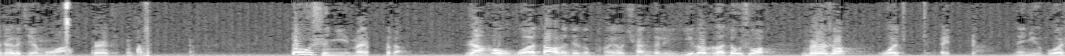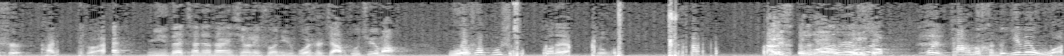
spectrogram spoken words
做这个节目啊，不是挺都是你们的。然后我到了这个朋友圈子里，一个个都说，你比如说我北那女博士看说，哎，你在《锵锵三人行》里说女博士嫁不出去吗？我说不是我说的呀，哪里说过？不是你说，不是他们很多，因为我。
